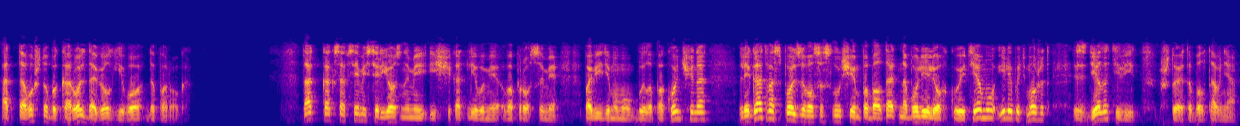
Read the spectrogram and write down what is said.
от того, чтобы король довел его до порога. Так как со всеми серьезными и щекотливыми вопросами, по-видимому, было покончено, легат воспользовался случаем поболтать на более легкую тему или, быть может, сделать вид, что это болтовня.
